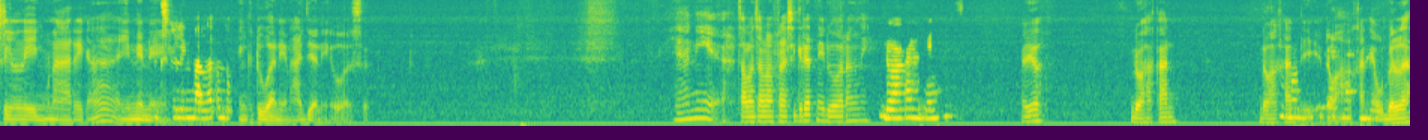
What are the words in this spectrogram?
Mixed feeling menarik. Ah ini nih. Mixed feeling banget untuk yang kedua nih aja nih bos. Ya nih calon-calon fresh grad nih dua orang nih. Doakan geng. ayo. Doakan. Doakan di kita doakan. Ya udahlah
